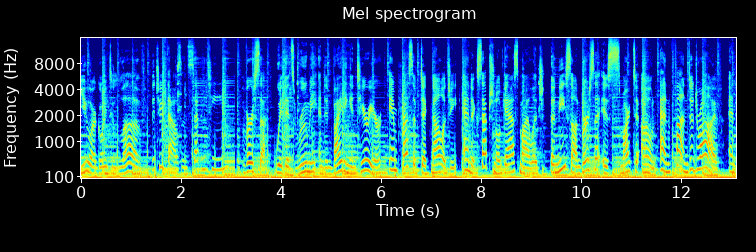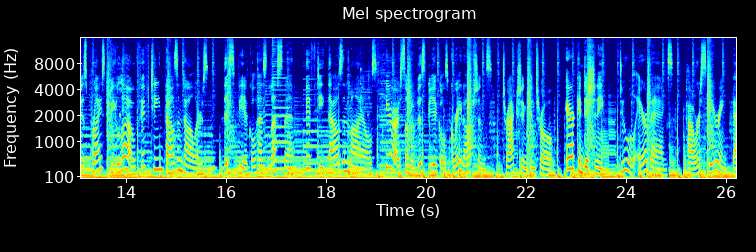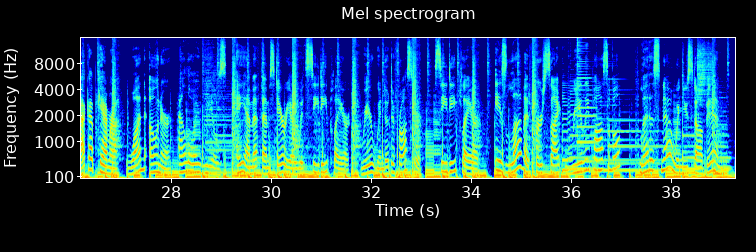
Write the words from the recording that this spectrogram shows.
You are going to love the 2017 Versa. With its roomy and inviting interior, impressive technology, and exceptional gas mileage, the Nissan Versa is smart to own and fun to drive and is priced below $15,000. This vehicle has less than 50,000 miles. Here are some of this vehicle's great options traction control, air conditioning, dual airbags, power steering, backup camera, one owner, alloy wheels, AM FM stereo with CD player, rear window defroster, CD player. Is love at first sight really possible? Let us know when you stop in.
